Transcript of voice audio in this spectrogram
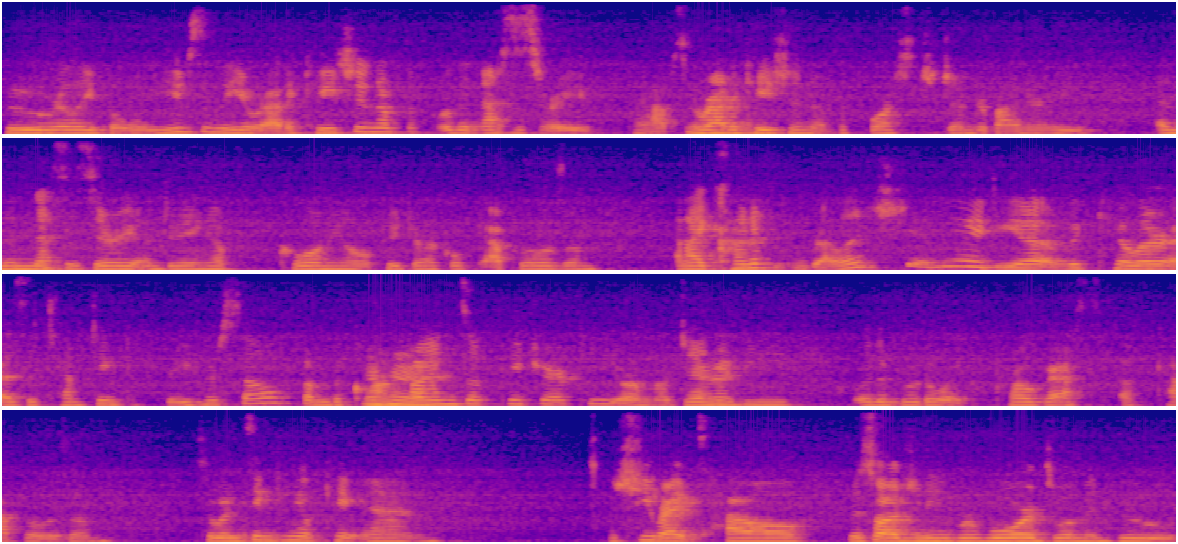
who really believes in the eradication of the, or the necessary, perhaps, Mhm. eradication of the forced gender binary and the necessary undoing of colonial patriarchal capitalism. And I kind of relish in the idea of the killer as attempting to free herself from the mm-hmm. confines of patriarchy or modernity or the brutal like, progress of capitalism. So when thinking of Kate Manne, she writes how misogyny rewards women who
